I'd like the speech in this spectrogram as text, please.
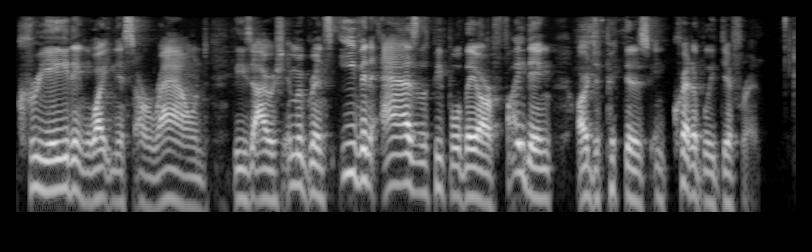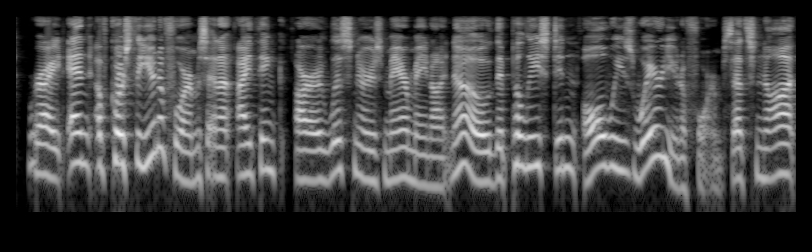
creating whiteness around these Irish immigrants, even as the people they are fighting are depicted as incredibly different. Right. And of course, the uniforms, and I think our listeners may or may not know that police didn't always wear uniforms. That's not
